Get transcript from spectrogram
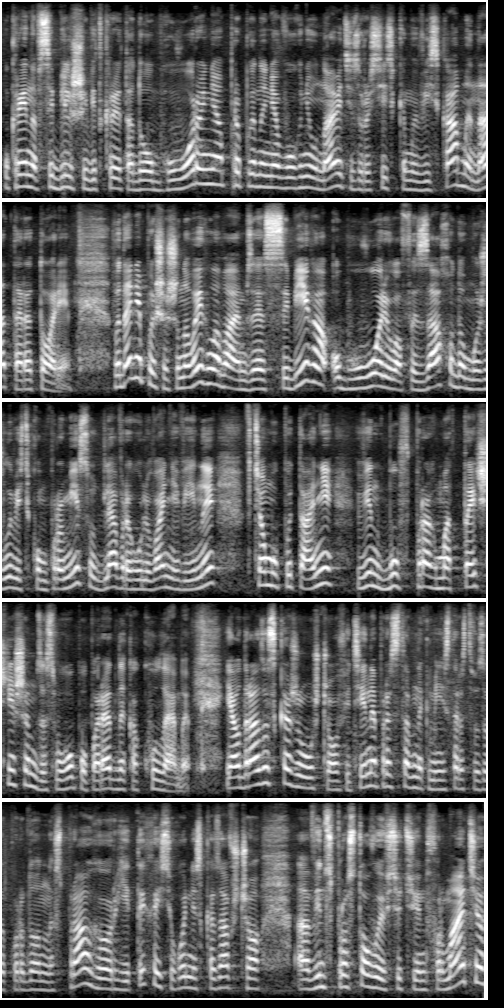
Україна все більше відкрита до обговорення припинення вогню навіть із російськими військами на території. Видання пише, що новий глава МЗС Сибіга обговорював із заходом можливість компромісу для врегулювання війни. В цьому питанні він був прагматичнішим за свого попередника Кулеби. Я одразу скажу, що офіційний представник Міністерства закордонних справ Георгій Тихий сьогодні сказав, що е, він спростовує всю цю інформацію,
